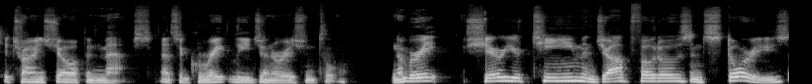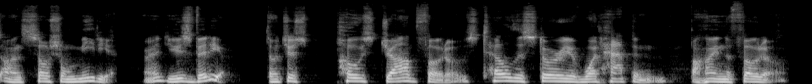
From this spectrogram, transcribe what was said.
to try and show up in maps. That's a great lead generation tool. Number eight, share your team and job photos and stories on social media, right? Use video. Don't just post job photos. Tell the story of what happened behind the photo.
